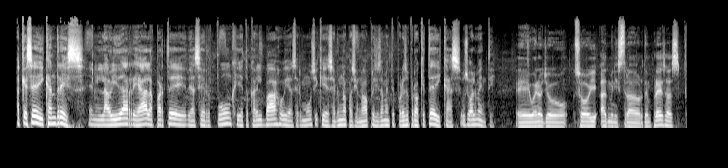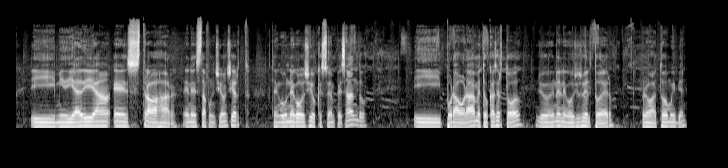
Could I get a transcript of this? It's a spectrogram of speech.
¿A qué se dedica Andrés en la vida real, aparte de, de, hacer punk y de tocar el bajo y de hacer música y de ser un apasionado precisamente por eso? ¿Pero a qué te dedicas usualmente? Eh, bueno, yo soy administrador de empresas y mi día a día es trabajar en esta función, ¿cierto? Tengo un negocio que estoy empezando y por ahora me toca hacer todo yo en el negocio soy el todero, pero va todo muy bien.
